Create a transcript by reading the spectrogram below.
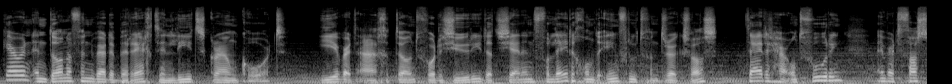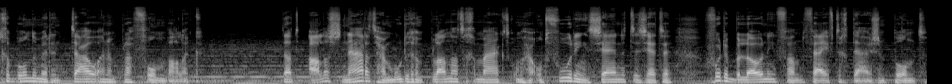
Karen en Donovan werden berecht in Leeds Crown Court. Hier werd aangetoond voor de jury dat Shannon volledig onder invloed van drugs was tijdens haar ontvoering en werd vastgebonden met een touw aan een plafondbalk. Dat alles nadat haar moeder een plan had gemaakt om haar ontvoering in scène te zetten voor de beloning van 50.000 pond.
